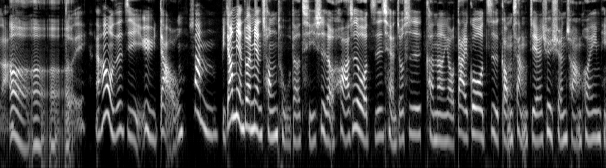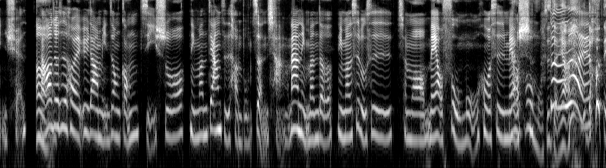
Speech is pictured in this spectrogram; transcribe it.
啦。嗯嗯嗯，对。然后我自己遇到算比较面对面冲突的歧视的话，是我之前就是可能有带过自工上街去宣传婚姻平权。然后就是会遇到民众攻击，说你们这样子很不正常。那你们的你们是不是什么没有父母，或是没有父母是怎样？到底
